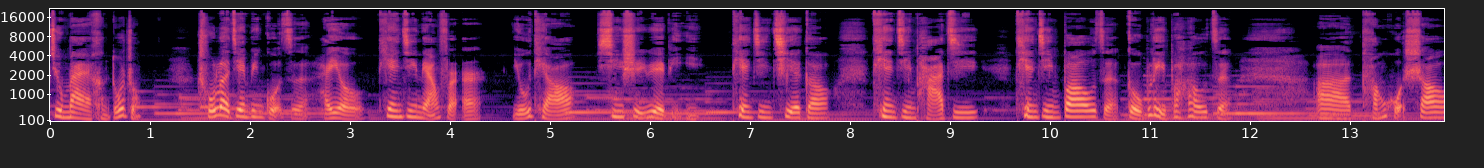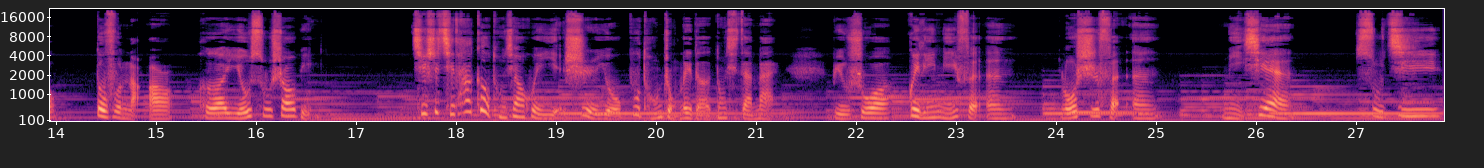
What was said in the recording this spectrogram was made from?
就卖很多种。除了煎饼果子，还有天津凉粉儿、油条、新式月饼、天津切糕、天津扒鸡、天津包子、狗不理包子，啊，糖火烧、豆腐脑和油酥烧饼。其实其他各同乡会也是有不同种类的东西在卖，比如说桂林米粉、螺蛳粉、米线、素鸡、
